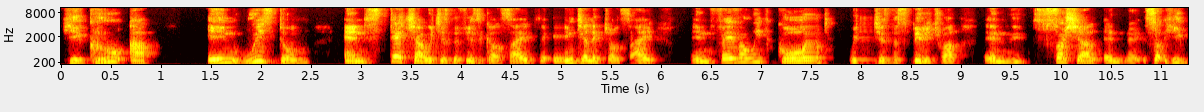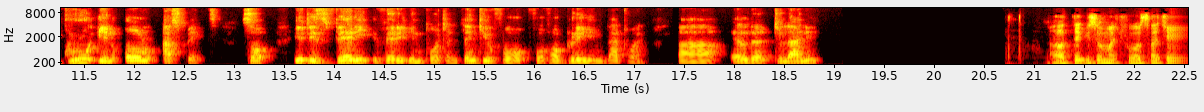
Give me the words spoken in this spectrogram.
he grew up in wisdom and stature, which is the physical side, the intellectual side, in favor with God, which is the spiritual and the social. And uh, so he grew in all aspects. So it is very, very important. Thank you for, for, for bringing that one. Uh, Elder Tulani. Oh, thank you so much for such a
